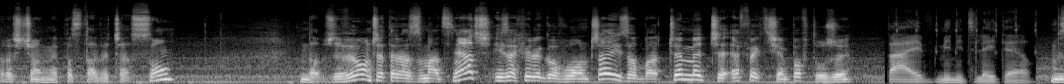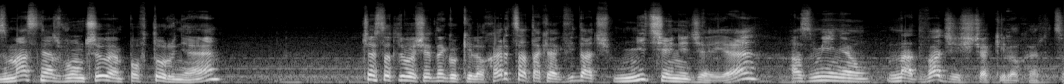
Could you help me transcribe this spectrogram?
Rozciągnę podstawę czasu. Dobrze, wyłączę teraz wzmacniacz i za chwilę go włączę i zobaczymy, czy efekt się powtórzy. Five minutes later. Wzmacniacz włączyłem powtórnie. Częstotliwość 1 kHz, tak jak widać, nic się nie dzieje, a zmienię na 20 kHz.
